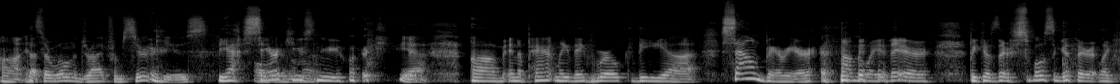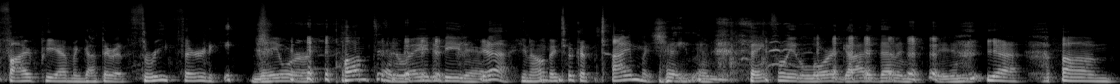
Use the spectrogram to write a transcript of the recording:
Uh, that they're willing to drive from Syracuse. yeah, Syracuse, New York. Yeah. Um, and apparently they broke the uh, sound barrier on the way there because they're supposed to get there at like 5 p.m. and got there at 3:30. They were pumped and ready to be there. yeah, you know, they took a time machine. And, and thankfully the Lord guided them and they didn't yeah. Um,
